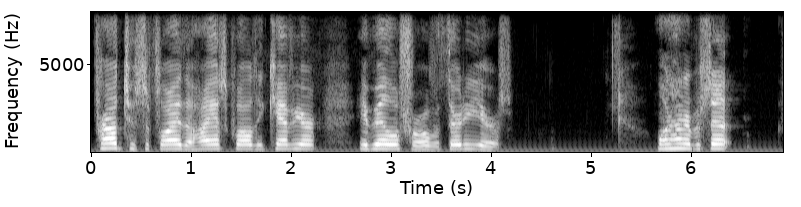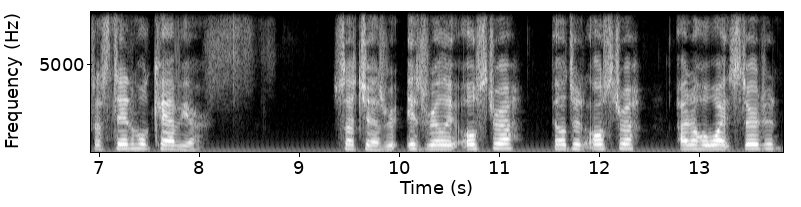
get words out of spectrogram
proud to supply the highest quality caviar available for over 30 years. 100% sustainable caviar, such as Israeli ostra, Belgian ostra, Idaho white sturgeon,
